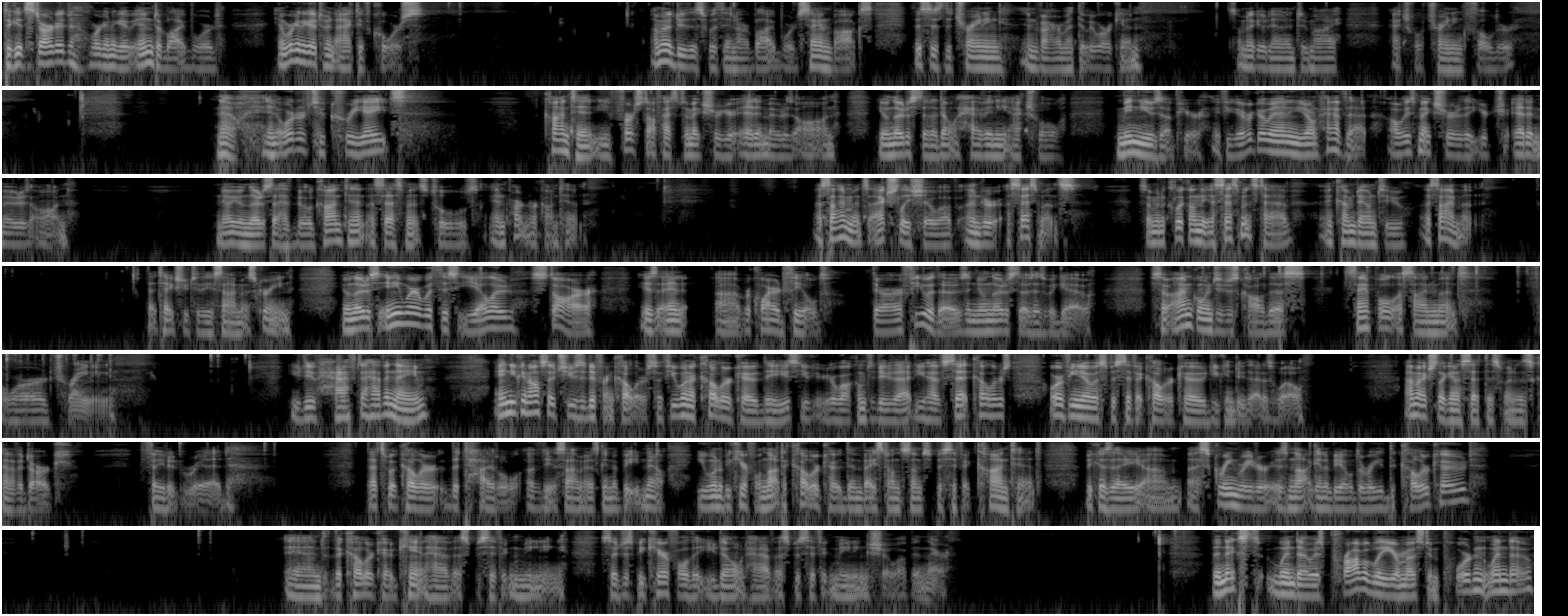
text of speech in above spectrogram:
To get started, we're going to go into Blackboard and we're going to go to an active course. I'm going to do this within our Blackboard sandbox. This is the training environment that we work in. So I'm going to go down into my actual training folder. Now, in order to create content, you first off have to make sure your edit mode is on. You'll notice that I don't have any actual menus up here. If you ever go in and you don't have that, always make sure that your edit mode is on. Now you'll notice I have build content, assessments, tools, and partner content. Assignments actually show up under assessments. So I'm going to click on the assessments tab and come down to assignment that takes you to the assignment screen. You'll notice anywhere with this yellow star is a uh, required field. There are a few of those and you'll notice those as we go. So I'm going to just call this sample assignment for training. You do have to have a name and you can also choose a different color. So if you want to color code these, you're welcome to do that. You have set colors, or if you know a specific color code, you can do that as well. I'm actually going to set this one as kind of a dark faded red. That's what color the title of the assignment is going to be. Now, you want to be careful not to color code them based on some specific content because a, um, a screen reader is not going to be able to read the color code and the color code can't have a specific meaning. So just be careful that you don't have a specific meaning show up in there. The next window is probably your most important window.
